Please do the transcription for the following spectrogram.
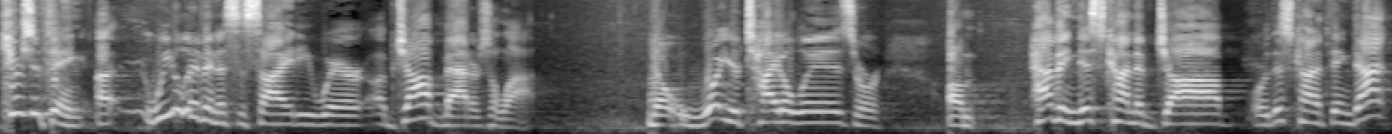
Here's the thing uh, we live in a society where a job matters a lot. You know, what your title is, or um, having this kind of job, or this kind of thing, that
